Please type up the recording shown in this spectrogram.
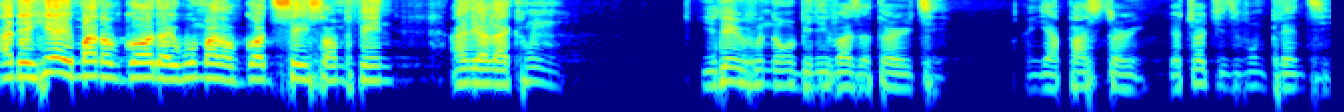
And they hear a man of God or a woman of God say something, and they're like, hmm, you don't even know believers' authority. And you're pastoring. Your church is even plenty.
